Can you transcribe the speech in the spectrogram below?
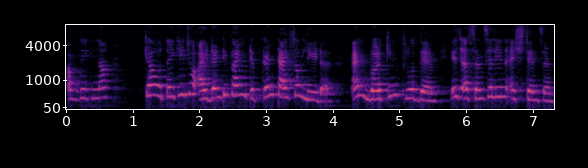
अब देखना, क्या होता है कि जो identifying different types of leader and working through them is essential in extension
